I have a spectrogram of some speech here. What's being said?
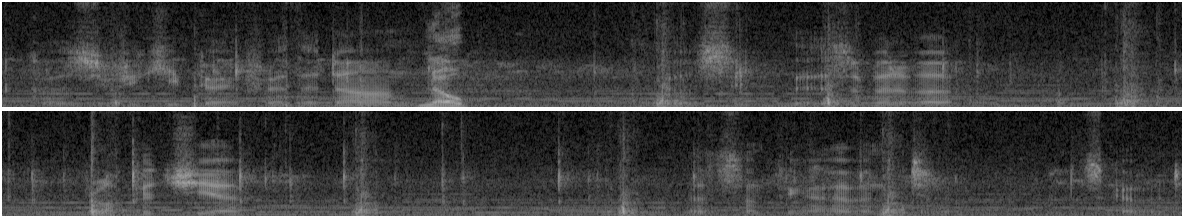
Because if you keep going further down, Nope. you'll see there's a bit of a blockage here. That's something I haven't discovered.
